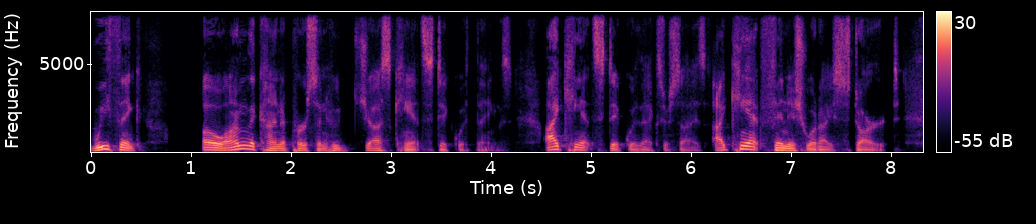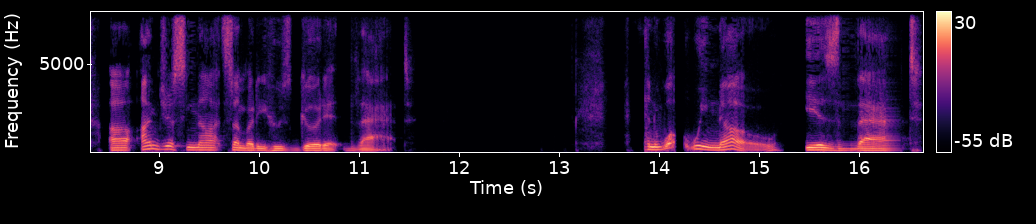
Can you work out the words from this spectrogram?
we think, oh, I'm the kind of person who just can't stick with things. I can't stick with exercise. I can't finish what I start. Uh, I'm just not somebody who's good at that. And what we know is that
